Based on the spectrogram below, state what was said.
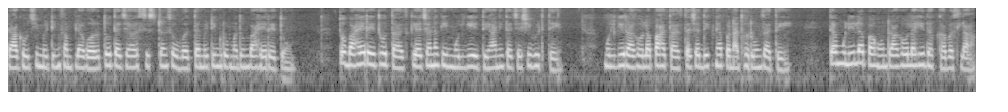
राघवची मीटिंग संपल्यावर तो त्याच्या असिस्टंटसोबत त्या मीटिंग रूममधून बाहेर येतो. तो बाहेर येत होताच की अचानक एक मुलगी येते आणि त्याच्याशी भिडते. मुलगी राघवला पाहताच त्याच्या दिखण्यापणात हरवून जाते. त्या मुलीला पाहून राघवलाही धक्का बसला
